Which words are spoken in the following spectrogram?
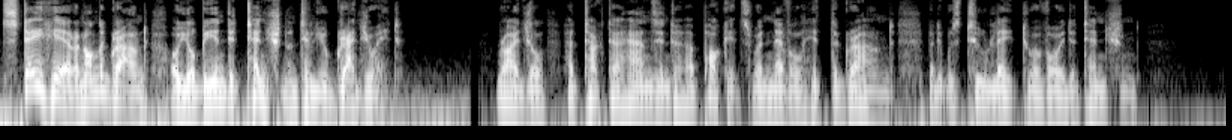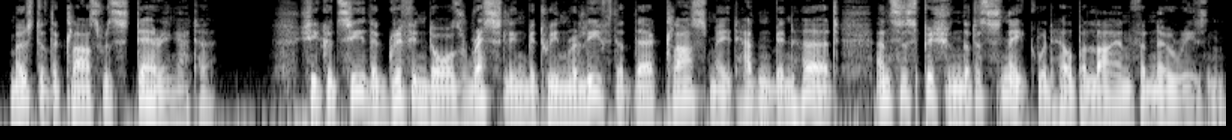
Stay here and on the ground, or you'll be in detention until you graduate. Rigel had tucked her hands into her pockets when Neville hit the ground, but it was too late to avoid attention. Most of the class was staring at her. She could see the Gryffindors wrestling between relief that their classmate hadn't been hurt and suspicion that a snake would help a lion for no reason.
